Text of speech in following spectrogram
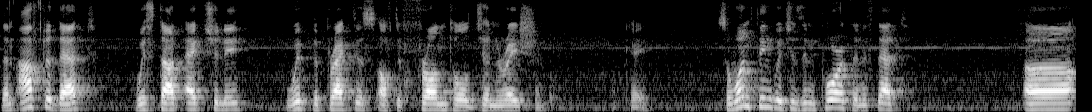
then after that we start actually with the practice of the frontal generation. Okay? So, one thing which is important is that uh,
